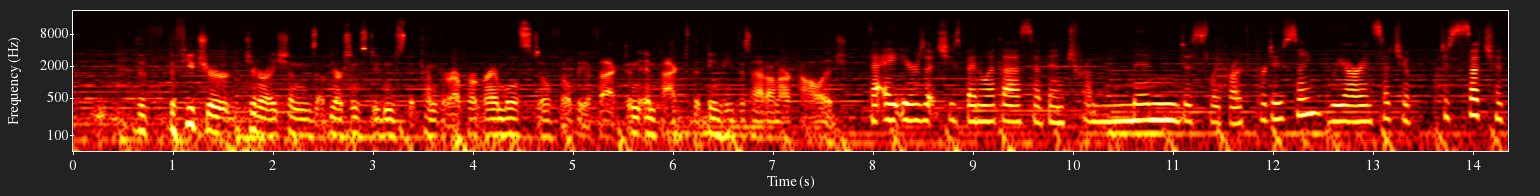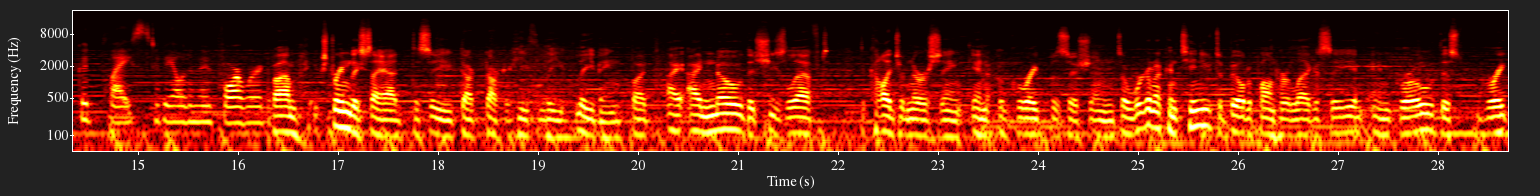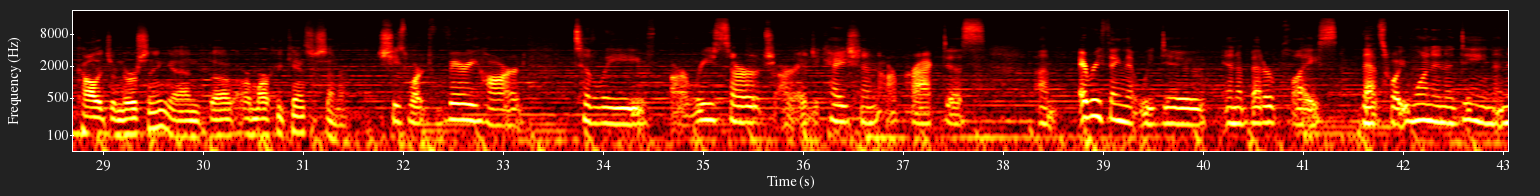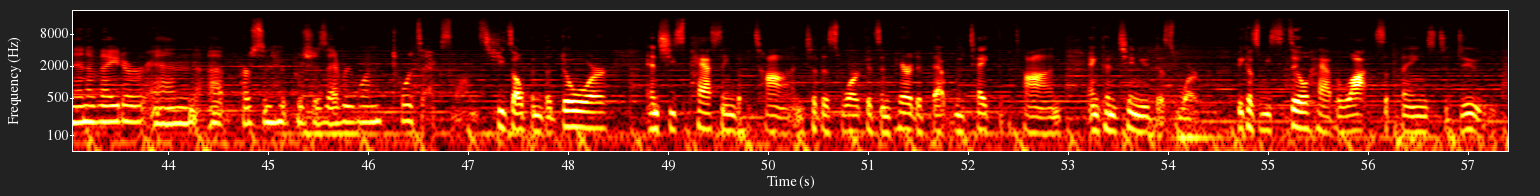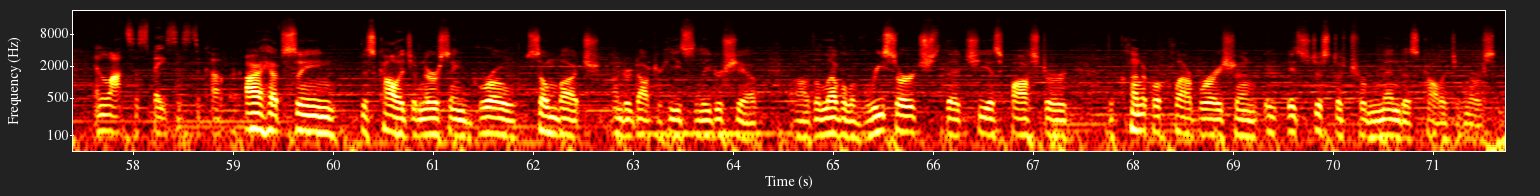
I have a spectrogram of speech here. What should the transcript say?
the, the, future generations of nursing students that come through our program will still feel the effect and impact that Dean Heath has had on our college. The eight years that she's been with us have been tremendously growth producing. We are in such a just such a good place to be able to move forward. I'm extremely sad to see Dr. Heath leaving, but I, I know that she's left the College of Nursing in a great position. So we're going to continue to build upon her legacy and, and grow this great College of Nursing and uh, our Markey Cancer Center. She's worked very hard to leave our research, our education, our practice, um, everything that we do in a better place. That's what you want in a dean, an innovator and a person who pushes everyone towards excellence. She's opened the door and she's passing the baton to this work. It's imperative that we take the baton and continue this work because we still have lots of things to do and lots of spaces to cover. I have seen this College of Nursing grow so much under Dr. Heath's leadership. Uh, the level of research that she has fostered, the clinical collaboration, it's just a tremendous College of Nursing.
